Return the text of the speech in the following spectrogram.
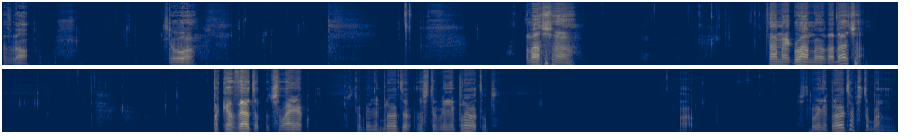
за, то ваша самая главная задача показать этому человеку, чтобы не против, чтобы не против. Вот. Чтобы не против, чтобы он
